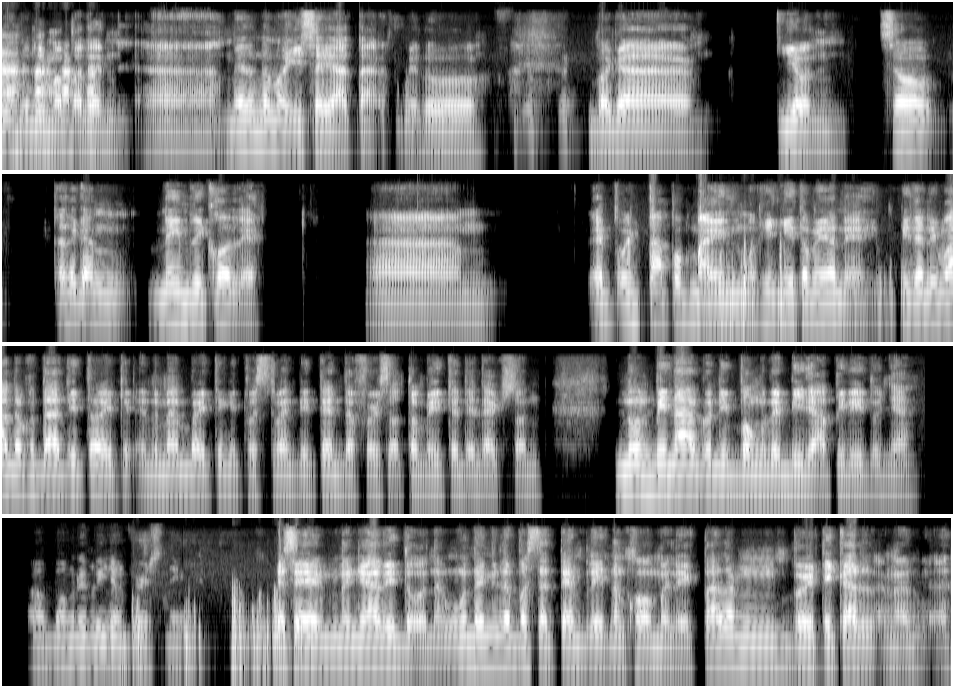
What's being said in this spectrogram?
Ano, lima pa rin. Ah, meron namang isa yata. Pero, baga, yun. So, talagang name recall eh. Um, eh, pag top of mind, makikita mo yan eh. Pinaliwanag ko dati to. I remember, I think it was 2010, the first automated election. Noon binago ni Bong Revilla apelido niya. Oh, Bong Revilla yung first name. Kasi ang nangyari doon, ang unang nilabas na template ng Comelec, parang vertical ang uh,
